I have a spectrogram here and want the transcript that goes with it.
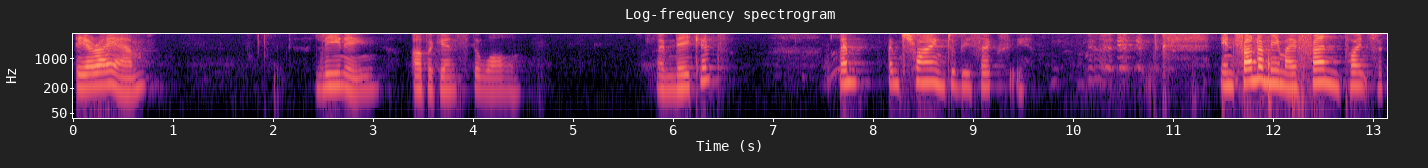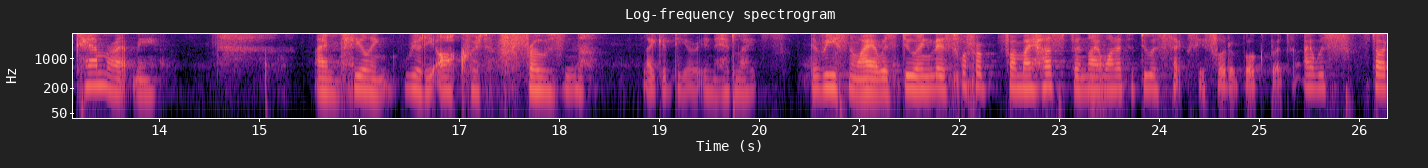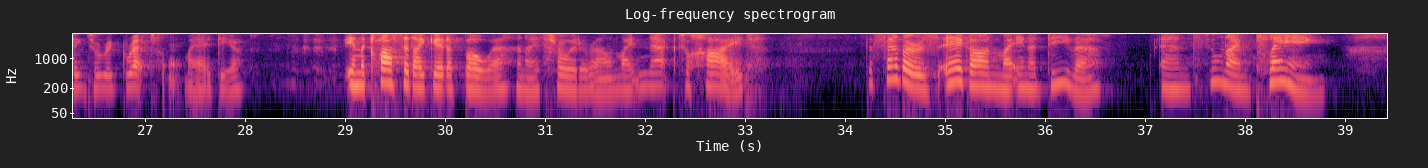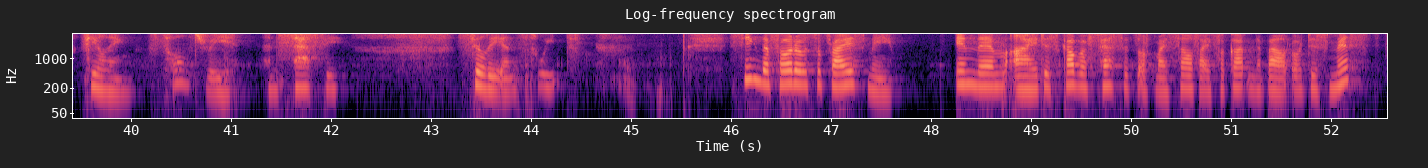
there I am, leaning up against the wall. I'm naked. I'm, I'm trying to be sexy. In front of me, my friend points her camera at me. I'm feeling really awkward, frozen, like a deer in headlights. The reason why I was doing this was for, for my husband. I wanted to do a sexy photo book, but I was starting to regret my idea. In the closet, I get a boa and I throw it around my neck to hide. The feathers egg on my inner diva, and soon I'm playing, feeling sultry and sassy, silly and sweet. Seeing the photos surprised me. In them, I discover facets of myself I've forgotten about or dismissed.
